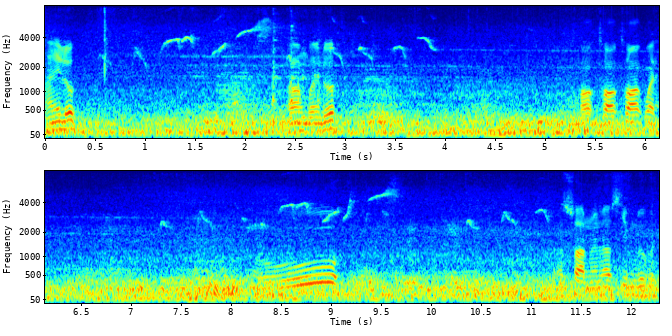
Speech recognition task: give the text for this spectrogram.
อันนี้ลูก ลองเบิ่งดูทอกทอกทอกไปนี่โอ้เอาซ่อนไว้แล้วซิมดูก่อน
